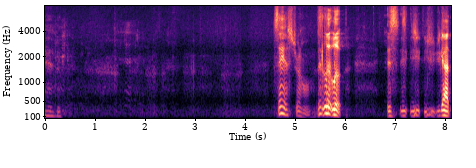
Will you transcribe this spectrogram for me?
Say it strong. Look, look. It's, you, you got,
